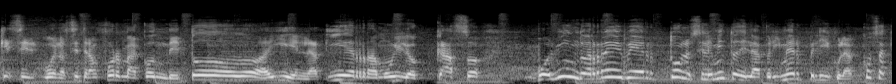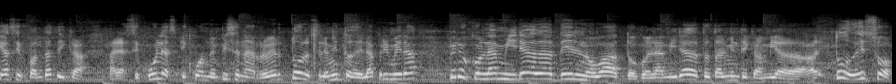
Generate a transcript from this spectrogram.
que se, bueno, se transforma con de todo ahí en la tierra, muy locazo, volviendo a rever todos los elementos de la primera película. Cosa que hace fantástica a las secuelas es cuando empiezan a rever todos los elementos de la primera, pero con la mirada del novato, con la mirada totalmente cambiada. Todo eso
